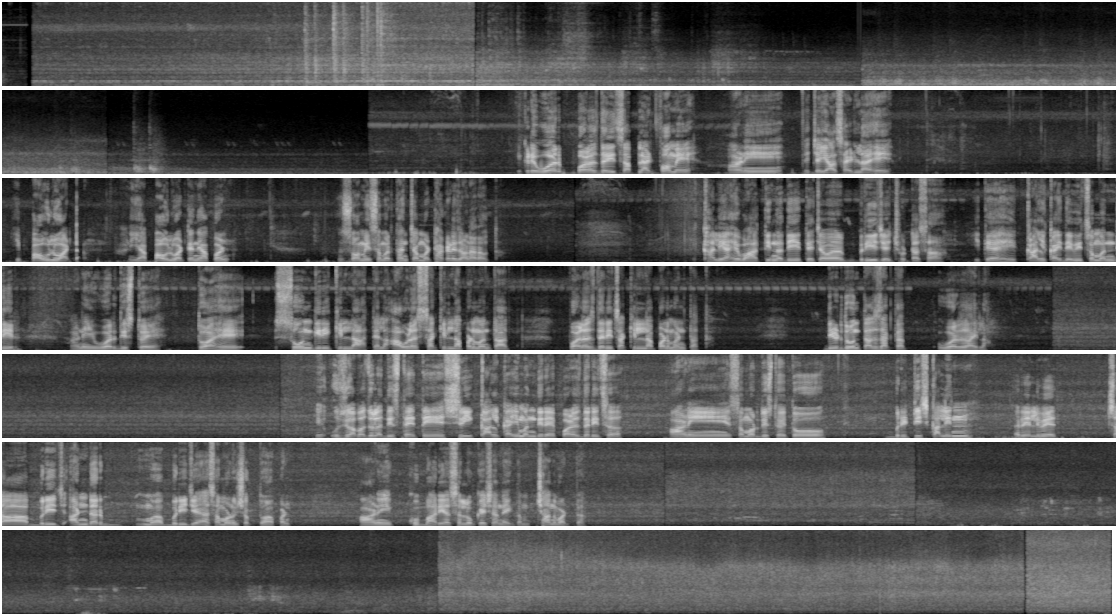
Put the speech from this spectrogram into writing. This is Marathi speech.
इकडे वर पळसदरीचा प्लॅटफॉर्म आहे आणि त्याच्या या साईडला आहे. ही पाऊलवाट आणि या पाऊलवाट्याने आपण स्वामी समर्थांच्या मठाकडे जाणार आहोत. खाली आहे वाहती नदी त्याच्यावर ब्रिज आहे छोटासा. इथे आहे कालकाई देवीचं मंदिर आणि वर दिसतोय तो आहे सोनगिरी किल्ला. त्याला आवळसचा किल्ला पण म्हणतात. पळसदरीचा किल्ला पण म्हणतात. दीड दोन तास लागतात वर जायला. हे उजव्या बाजूला दिसतंय ते श्री कालकाई मंदिर आहे पळसदरीचं. आणि समोर दिसतोय तो ब्रिटिशकालीन रेल्वेचा ब्रिज अंडर ब्रिज आहे असं म्हणू शकतो आपण. आणि खूप भारी असं लोकेशन आहे एकदम. छान वाटतं.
